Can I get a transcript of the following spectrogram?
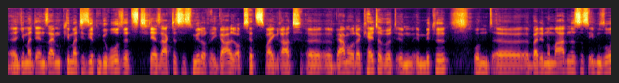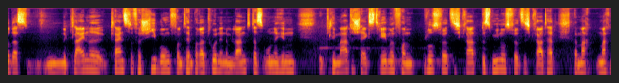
äh, jemand, der in seinem klimatisierten Büro sitzt, der sagt, es ist mir doch egal, ob es jetzt zwei Grad äh, wärmer oder kälter wird im, im Mittel. Und äh, bei den Nomaden ist es eben so, dass eine kleine, kleinste Verschiebung von Temperaturen in einem Land, das ohnehin klimatische Extreme von plus 40 Grad bis minus 40 Grad hat, da macht, macht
